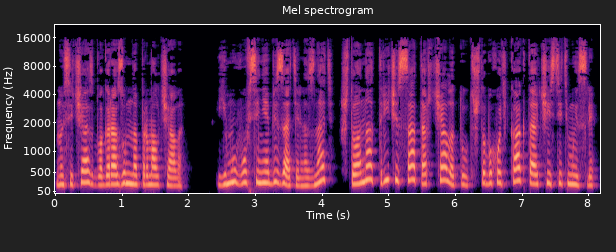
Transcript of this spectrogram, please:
но сейчас благоразумно промолчала. Ему вовсе не обязательно знать, что она три часа торчала тут, чтобы хоть как-то очистить мысли.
